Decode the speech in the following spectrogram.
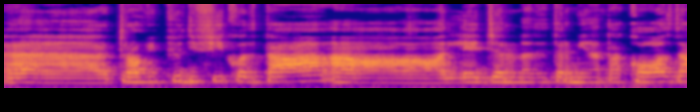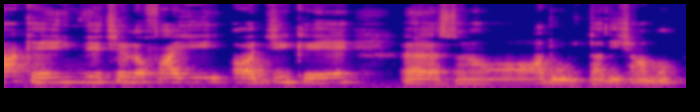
eh, trovi più difficoltà a leggere una determinata cosa che invece lo fai oggi che eh, sono adulta, diciamo.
